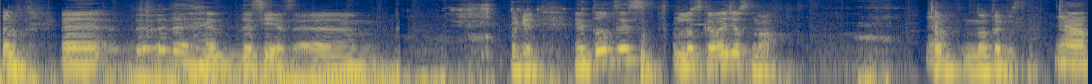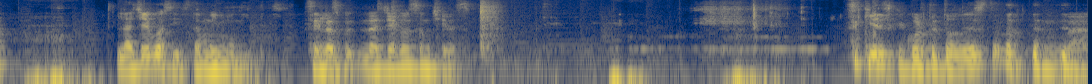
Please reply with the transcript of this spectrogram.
Bueno, eh, de- de- de- decías. em, ok. Entonces, los caballos no. No, No. no te gustan. No. Las llego así, están muy bonitas. Sí, las, las yeguas son chidas. Si quieres que corte todo esto. Va.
